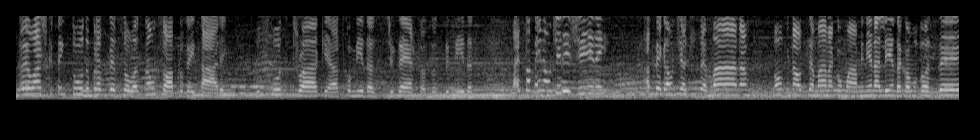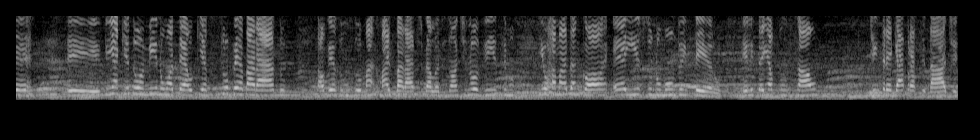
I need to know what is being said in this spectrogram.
Então eu acho que tem tudo para as pessoas não só aproveitarem os food truck, as comidas diversas, as bebidas, mas também não dirigirem, a pegar um dia de semana, um final de semana com uma menina linda como você, e vir aqui dormir num hotel que é super barato, talvez um dos mais baratos de Belo Horizonte, novíssimo. E o Ramadan Cor é isso no mundo inteiro. Ele tem a função de entregar para a cidade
